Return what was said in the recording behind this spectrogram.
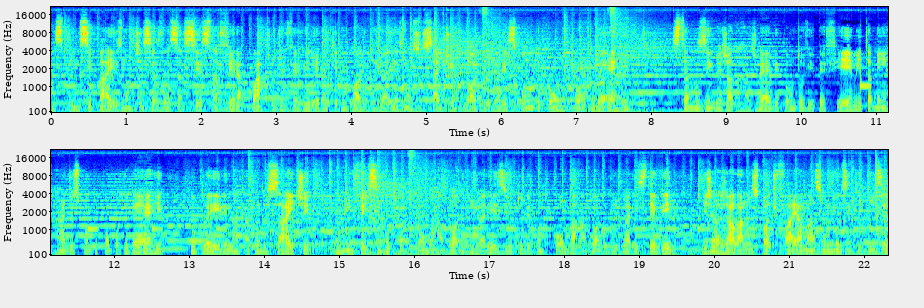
As principais notícias dessa sexta-feira, 4 de fevereiro, aqui do blog do Juarez, nosso site blogdojuarez.com.br. Estamos em bjradioweb.vipfm, também radios.com.br, no player e na capa do site, também facebook.com.br blog do Juarez, youtube.com.br blog do Juarez TV e já já lá no Spotify, Amazon Music, Deezer,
